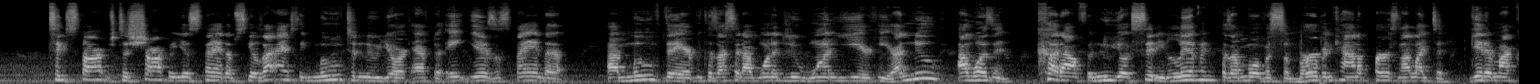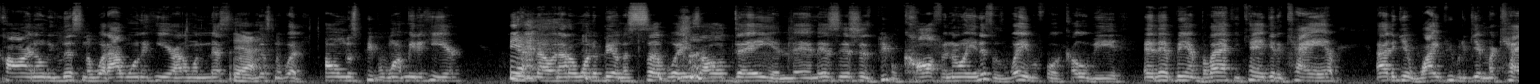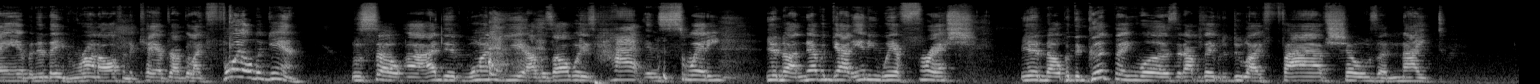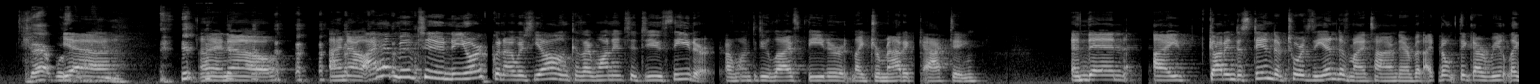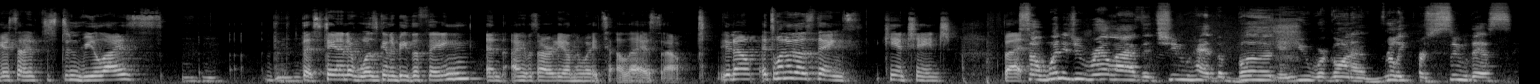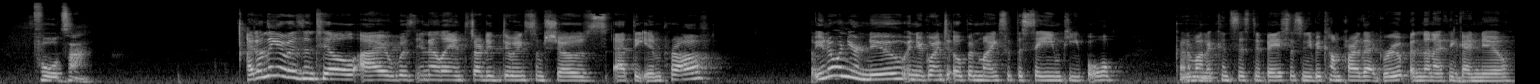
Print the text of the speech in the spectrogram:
to start to sharpen your stand-up skills. I actually moved to New York after eight years of stand-up. I moved there because I said I wanted to do one year here. I knew I wasn't cut out for New York City living because I'm more of a suburban kind of person. I like to get in my car and only listen to what I want to hear. I don't want to necessarily yeah. listen to what homeless people want me to hear. Yeah. You know, and I don't want to be on the subways all day and, and it's, it's just people coughing on you. And this was way before COVID. And then being black, you can't get a cab. I had to get white people to get my cab, and then they'd run off, and the cab driver be like, foiled again. So uh, I did one year. I was always hot and sweaty. You know, I never got anywhere fresh. You know, but the good thing was that I was able to do like five shows a night. That was yeah. I know. I know. I had moved to New York when I was young because I wanted to do theater. I wanted to do live theater, like dramatic acting. And then I got into stand up towards the end of my time there, but I don't think I real like I said I just didn't realize mm-hmm. th- that stand up was going to be the thing and I was already on the way to LA, so you know, it's one of those things you can't change. But So when did you realize that you had the bug and you were going to really pursue this full time? I don't think it was until I was in LA and started doing some shows at the improv. You know, when you're new and you're going to open mics with the same people, kind of on a mm-hmm. consistent basis, and you become part of that group, and then I think I knew.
